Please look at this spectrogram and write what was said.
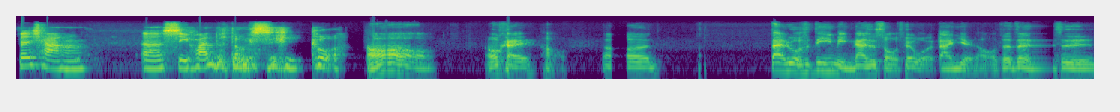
非常嗯、呃、喜欢的东西过哦。OK，好，呃，但如果是第一名，那是首推我的单眼哦，这真的是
